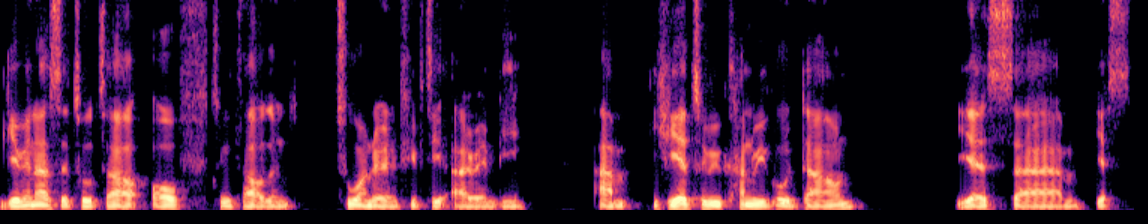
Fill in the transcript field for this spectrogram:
giving us a total of 2,250 RMB. Um, here too, can we go down? Yes, um, yes,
